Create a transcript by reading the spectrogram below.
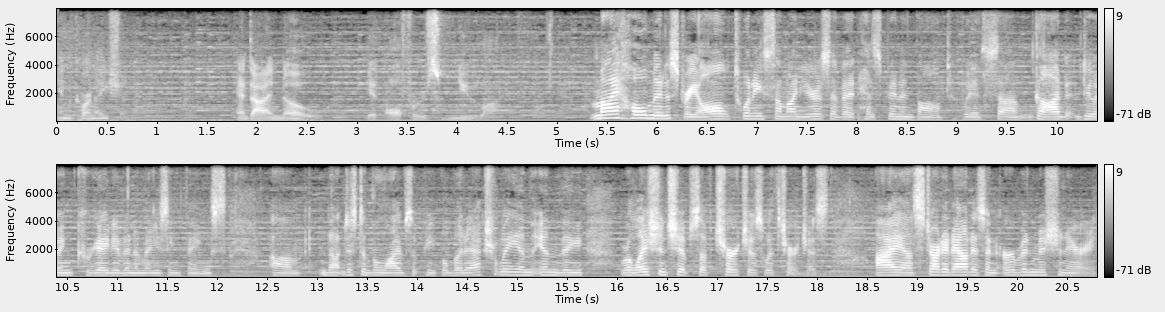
incarnation, and I know it offers new life. My whole ministry, all 20 some odd years of it, has been involved with um, God doing creative and amazing things. Um, not just in the lives of people, but actually in, in the relationships of churches with churches. I uh, started out as an urban missionary,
